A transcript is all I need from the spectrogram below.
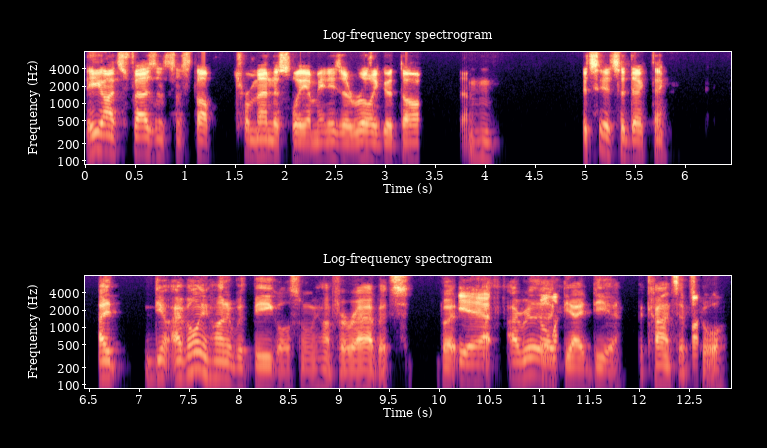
he hunts pheasants and stuff tremendously. I mean, he's a really good dog. Mm-hmm. It's it's addicting. I you know, I've only hunted with beagles when we hunt for rabbits. But yeah, I, I really like, like, the idea. The concept's cool.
